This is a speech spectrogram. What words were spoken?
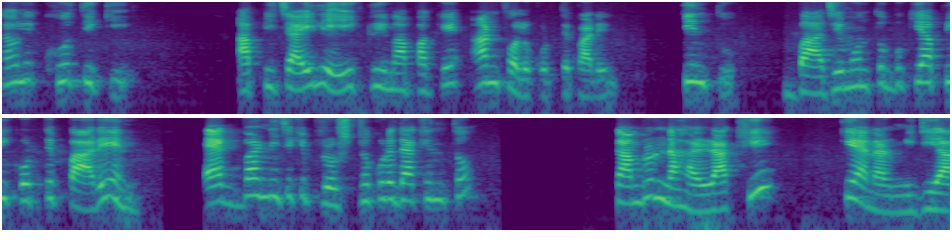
তাহলে ক্ষতি কি? আপনি চাইলেই ক্রিম আপাকে আনফলো করতে পারেন। কিন্তু বাজে মন্তব্য কি আপনি করতে পারেন? একবার নিজেকে প্রশ্ন করে দেখেন তো। কামরুন নাহার রাখি কেয়ানার মিডিয়া।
